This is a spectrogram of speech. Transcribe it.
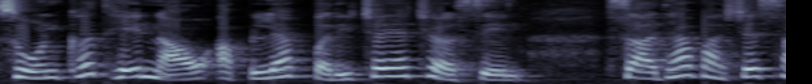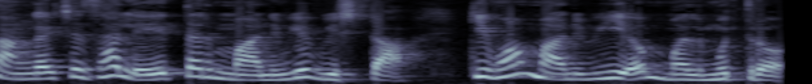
सोनखत हे नाव आपल्या परिचयाचे असेल. साध्या भाषेत सांगायचे झाले तर मानवीय विष्ठा किंवा मानवीय मलमूत्र.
